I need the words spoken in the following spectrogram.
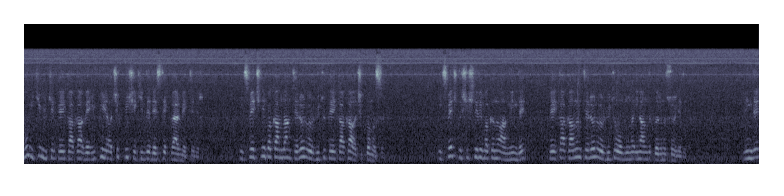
Bu iki ülke PKK ve YPG'ye açık bir şekilde destek vermektedir. İsveçli Bakan'dan terör örgütü PKK açıklaması. İsveç Dışişleri Bakanı Ann Linde, PKK'nın terör örgütü olduğuna inandıklarını söyledi. Linde,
